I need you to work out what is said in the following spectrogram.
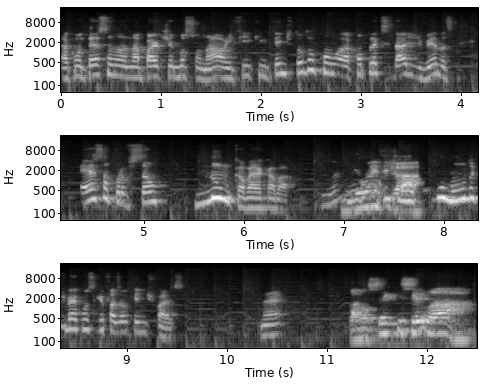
acontece na, na parte emocional, enfim, que entende toda a complexidade de vendas, essa profissão nunca vai acabar. Não, não existe um mundo que vai conseguir fazer o que a gente faz. Né? A não ser que, sei lá,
